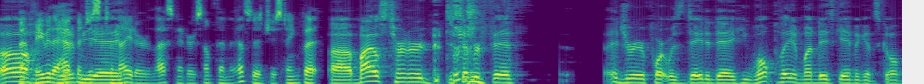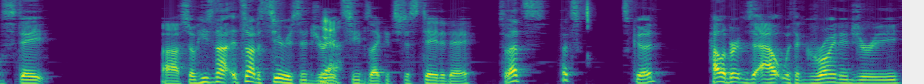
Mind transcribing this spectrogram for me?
Oh, maybe that happened just tonight or last night or something. That's interesting. But Uh, Miles Turner, December 5th, injury report was day to day. He won't play in Monday's game against Golden State. Uh, so he's not, it's not a serious injury. Yeah. It seems like it's just day to day. So that's, that's, that's good. Halliburton's out with a groin injury.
